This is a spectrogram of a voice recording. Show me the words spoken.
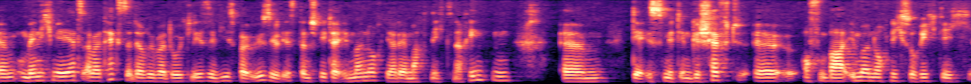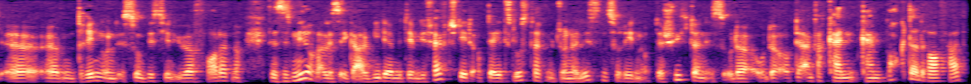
Ähm, und wenn ich mir jetzt aber Texte darüber durchlese, wie es bei Özil ist, dann steht da immer noch, ja, der macht nichts nach hinten. Ähm, der ist mit dem Geschäft äh, offenbar immer noch nicht so richtig äh, ähm, drin und ist so ein bisschen überfordert noch. Das ist mir doch alles egal, wie der mit dem Geschäft steht, ob der jetzt Lust hat, mit Journalisten zu reden, ob der schüchtern ist oder, oder ob der einfach keinen keinen Bock darauf hat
